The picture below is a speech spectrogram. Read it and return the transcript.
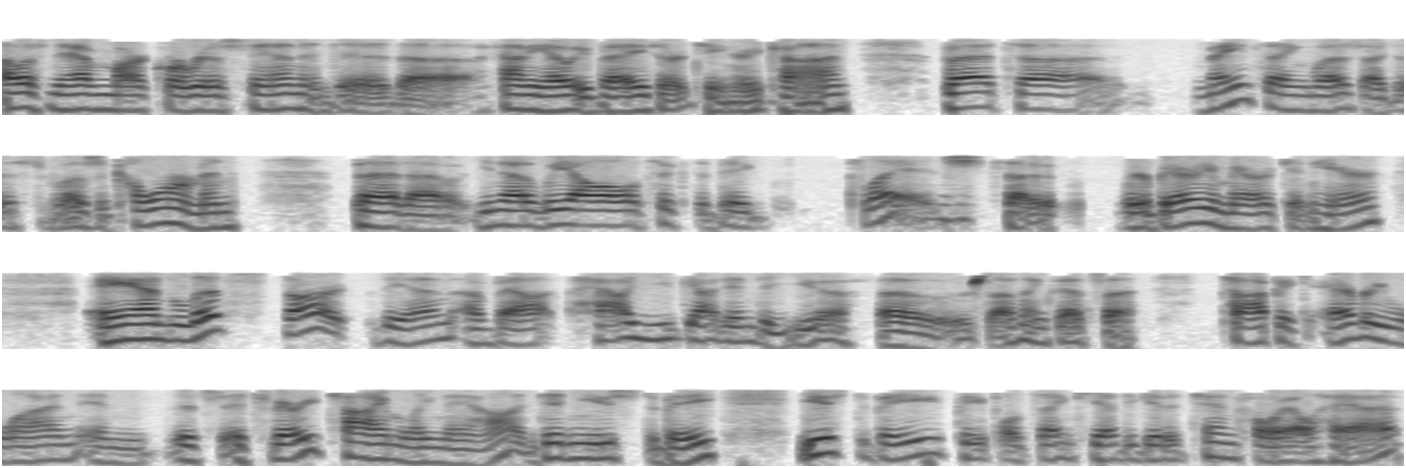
I was Navamar Coruscant and did uh Kaneohe Bay 13 Recon. But uh main thing was I just was a corpsman. But uh, you know, we all took the big pledge. So we're very American here. And let's start then about how you got into UFOs. I think that's a topic everyone and it's it's very timely now. It didn't used to be. Used to be people think you had to get a tinfoil hat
